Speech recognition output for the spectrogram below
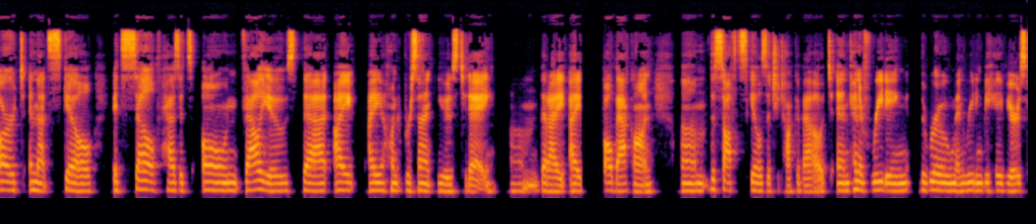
art and that skill itself has its own values that I, I 100% use today, um, that I, I fall back on. Um, the soft skills that you talk about and kind of reading the room and reading behaviors,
